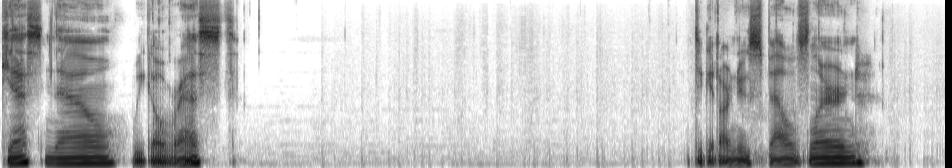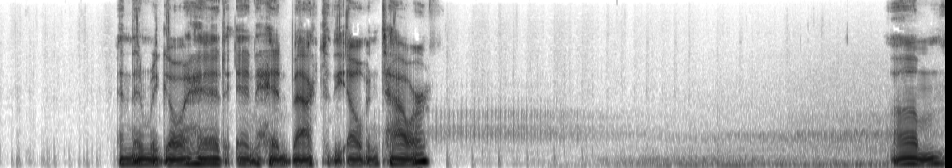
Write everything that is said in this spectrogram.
guess now we go rest. To get our new spells learned. And then we go ahead and head back to the Elven Tower. Um,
